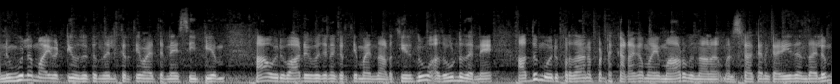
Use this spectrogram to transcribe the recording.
അനുകൂലമായി വെട്ടി ഒതുക്കുന്നതിൽ കൃത്യമായി തന്നെ സി പി എം ആ ഒരു വാർഡ് വിഭജനം കൃത്യമായി നടത്തിയിരുന്നു. അതുകൊണ്ട് തന്നെ അതും ഒരു പ്രധാനപ്പെട്ട ഘടകമായി മാറുമെന്നാണ് മനസ്സിലാക്കാൻ കഴിയുന്നത്. എന്തായാലും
